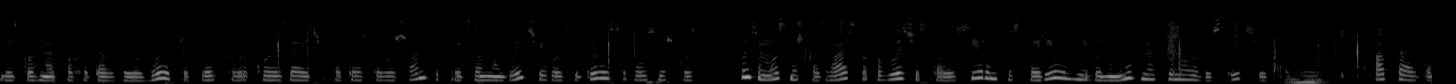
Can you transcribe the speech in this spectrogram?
Дядько Гнат похитав головою, приплескав рукою заячу потерту вушанку, при цьому обличчя його освітилося усмішкою. Потім усмішка згасла, обличчя стало сірим, постарілим, ніби на нього накинули густу сітку. А правда,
